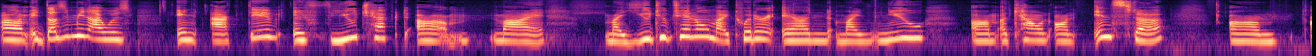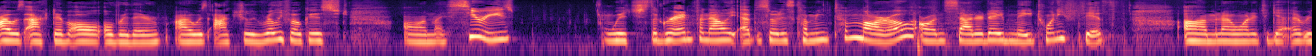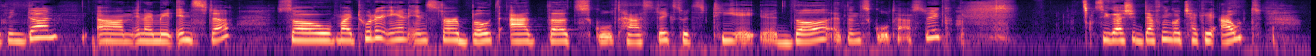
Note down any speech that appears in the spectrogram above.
Um, it doesn't mean I was inactive. If you checked um my my YouTube channel, my Twitter, and my new um, account on Insta, um, I was active all over there. I was actually really focused on my series, which the grand finale episode is coming tomorrow on Saturday, May 25th. Um, and I wanted to get everything done. Um, and I made Insta. So my Twitter and Insta are both at the Schooltastic. So it's T A the and then Schooltastic. So you guys should definitely go check it out,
